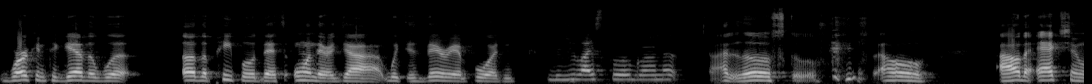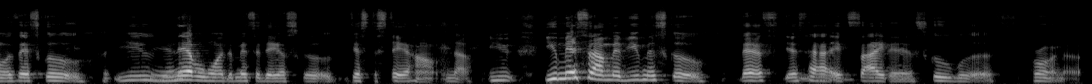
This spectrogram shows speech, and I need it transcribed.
working together with other people that's on their job, which is very important. Did you like school growing up? I love school. oh, all the action was at school. You yeah. never wanted to miss a day of school just to stay at home. No, you you miss something if you miss school. That's just how exciting school was growing up.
